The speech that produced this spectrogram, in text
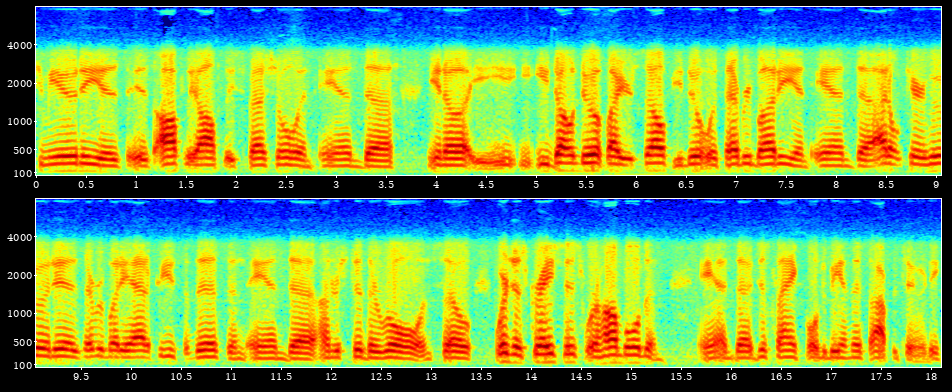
community is is awfully awfully special. And and uh, you know, you, you don't do it by yourself. You do it with everybody. And and uh, I don't care who it is. Everybody had a piece of this and and uh, understood their role. And so we're just gracious. We're humbled and and uh, just thankful to be in this opportunity.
